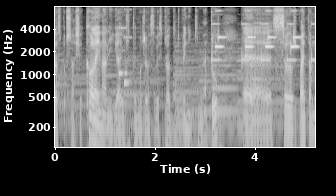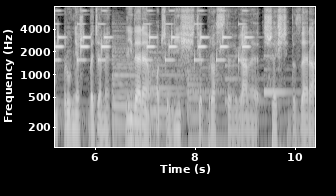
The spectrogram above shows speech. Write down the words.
rozpoczyna się kolejna liga, już tutaj możemy sobie sprawdzić wyniki meczów. Eee, tego, że pamiętam, również będziemy liderem. Oczywiście proste wygrane 6 do 0.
